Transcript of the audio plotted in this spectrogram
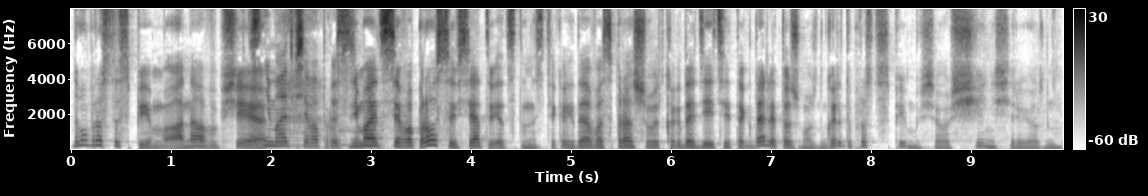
да мы просто спим, она вообще... Снимает все вопросы. Снимает все вопросы и все ответственности. Когда вас спрашивают, когда дети и так далее, тоже можно говорить, да просто спим, и все, вообще несерьезно.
